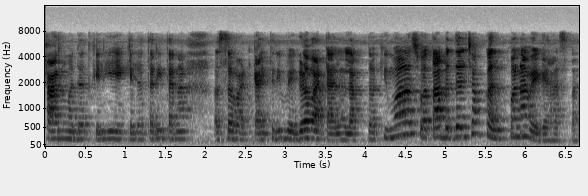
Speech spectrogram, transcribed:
छान मदत केली हे केलं तरी त्यांना असं वाट काहीतरी वेगळं वाटायला लागतं किंवा स्वतःबद्दलच्या कल्पना वेगळ्या असतात.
